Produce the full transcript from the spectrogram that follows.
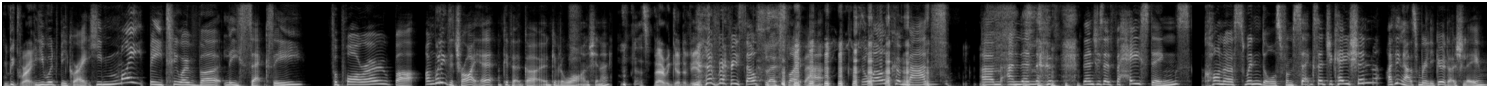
he'd be great. He would be great. He might be too overtly sexy for Poirot, but I'm willing to try it. I'll give it a go, give it a watch, you know? That's very good of you. Very selfless like that. You're welcome, Mads. Um, and then, then she said for Hastings, Connor Swindells from Sex Education. I think that's really good, actually.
